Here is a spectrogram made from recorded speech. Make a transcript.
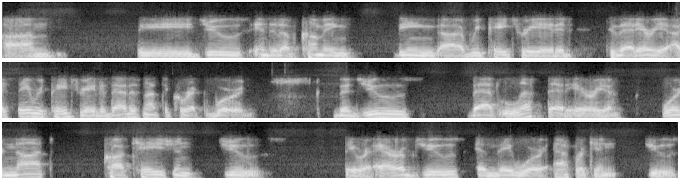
um, the Jews ended up coming, being uh, repatriated to that area. I say repatriated. That is not the correct word. The Jews that left that area were not Caucasian Jews. They were Arab Jews and they were African Jews,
